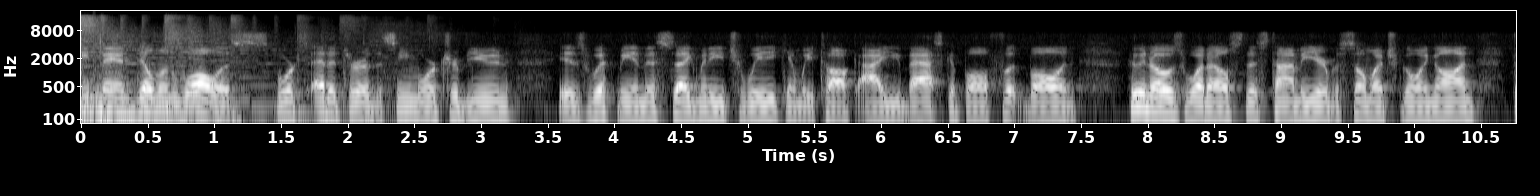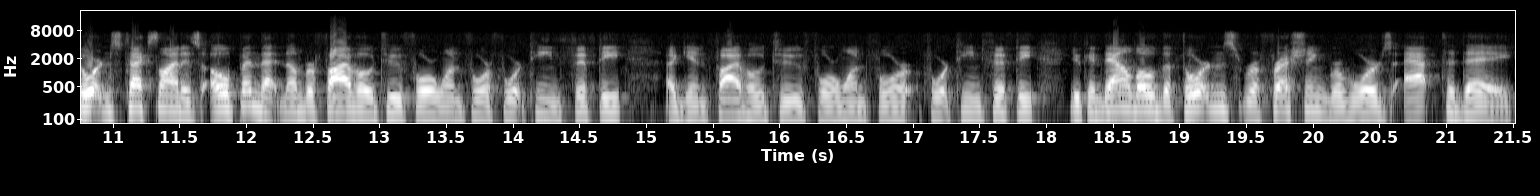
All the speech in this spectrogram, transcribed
Main man Dylan Wallace sports editor of the Seymour Tribune, is with me in this segment each week, and we talk IU basketball, football, and who knows what else this time of year with so much going on. Thornton's text line is open. That number 502 414 1450. Again, 502 414 1450. You can download the Thornton's Refreshing Rewards app today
